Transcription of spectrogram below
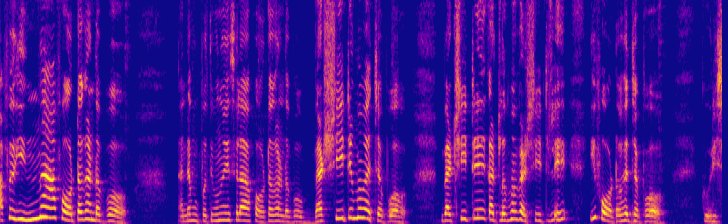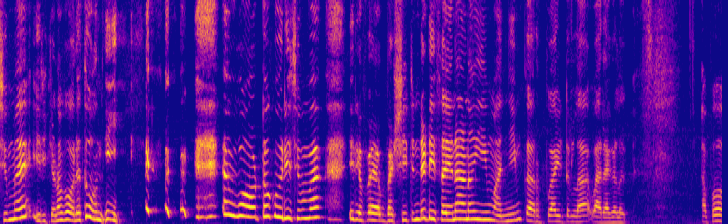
അപ്പോൾ ഇന്ന് ആ ഫോട്ടോ കണ്ടപ്പോൾ എന്റെ മുപ്പത്തിമൂന്ന് വയസ്സിൽ ആ ഫോട്ടോ കണ്ടപ്പോൾ ബെഡ്ഷീറ്റുമ്മ വെച്ചപ്പോൾ ബെഡ്ഷീറ്റ് കട്ടിലുമ്മ ബെഡ്ഷീറ്റിൽ ഈ ഫോട്ടോ വെച്ചപ്പോൾ കുരിശുമ്മ ഇരിക്കണ പോലെ തോന്നി. ഫോട്ടോ കുരിശുമ്മ ഇരി ബെഡ്ഷീറ്റിന്റെ ഡിസൈനാണ് ഈ മഞ്ഞയും കറുപ്പായിട്ടുള്ള വരകൾ അപ്പോൾ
